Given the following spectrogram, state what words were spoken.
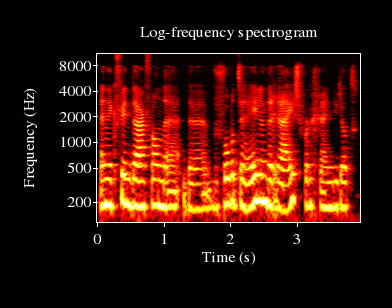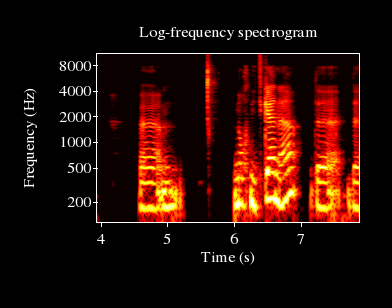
En ik vind daarvan de, de, bijvoorbeeld de helende reis, voor degene die dat um, nog niet kennen, de, de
